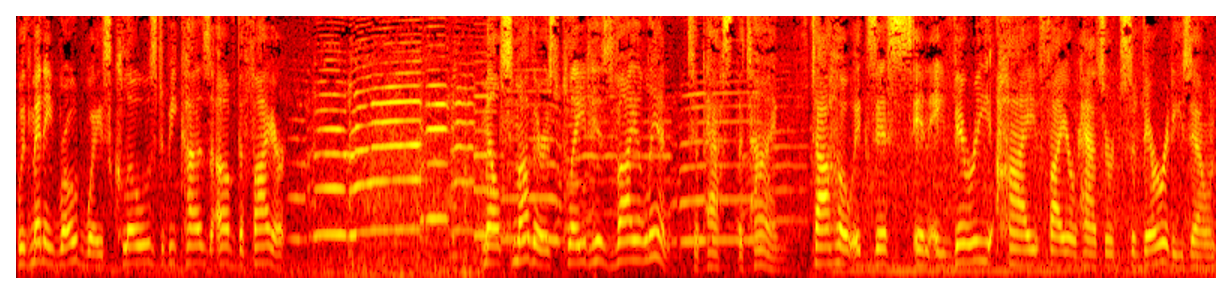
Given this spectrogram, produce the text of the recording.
with many roadways closed because of the fire. Mel Smothers played his violin to pass the time. Tahoe exists in a very high fire hazard severity zone,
